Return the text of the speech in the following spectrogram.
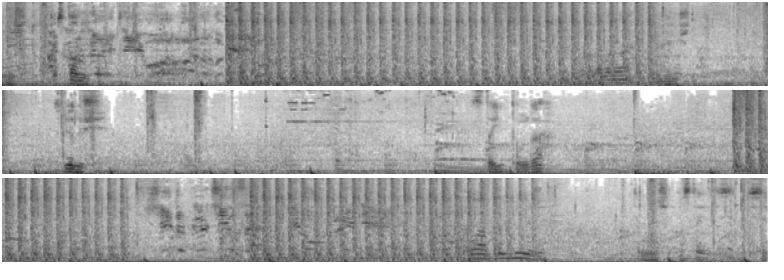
Я еще тут поставлю Отлично. Следующий. Стоит там, да? Поближе. Ты можешь щит поставить здесь. Все.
